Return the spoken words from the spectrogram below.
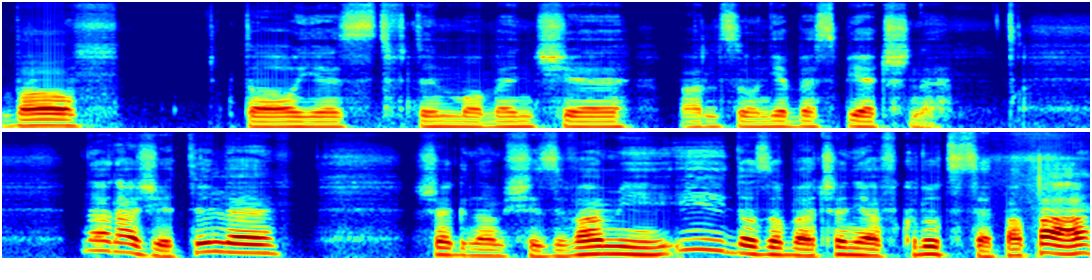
bo to jest w tym momencie bardzo niebezpieczne. Na razie tyle. Żegnam się z Wami i do zobaczenia wkrótce. Pa, pa!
